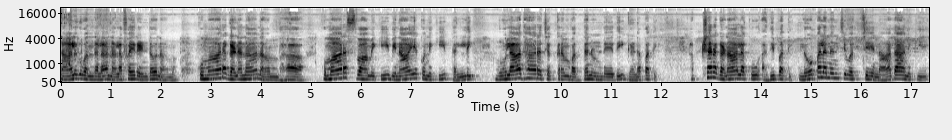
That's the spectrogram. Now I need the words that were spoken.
నాలుగు వందల నలభై రెండో నామం. కుమార గణనానాంబ కుమారస్వామికి వినాయకునికి తల్లి. మూలాధార చక్రం వద్ద నుండేది గణపతి. అక్షరగణాలకు అధిపతి. లోపల నుంచి వచ్చే నాదానికి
